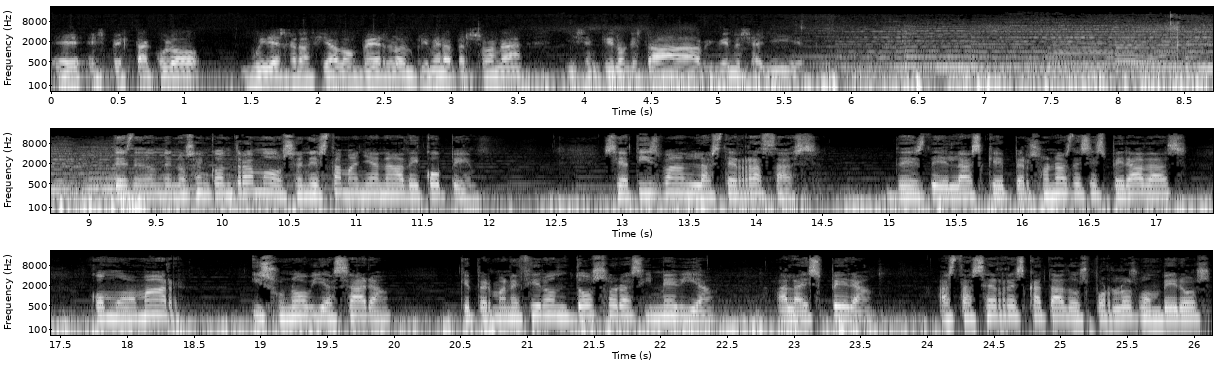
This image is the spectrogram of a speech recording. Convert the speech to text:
eh, espectáculo muy desgraciado verlo en primera persona y sentir lo que estaba viviéndose allí. Desde donde nos encontramos en esta mañana de Cope, se atisban las terrazas, desde las que personas desesperadas, como Amar y su novia Sara, que permanecieron dos horas y media a la espera hasta ser rescatados por los bomberos,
